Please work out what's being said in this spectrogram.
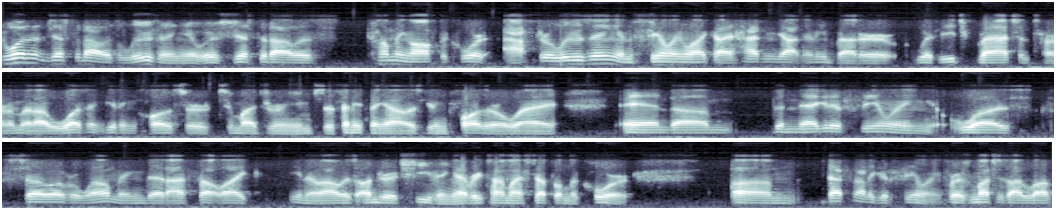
it wasn't just that I was losing. It was just that I was coming off the court after losing and feeling like I hadn't gotten any better with each match and tournament. I wasn't getting closer to my dreams. If anything, I was getting farther away. And um, the negative feeling was so overwhelming that I felt like, you know, I was underachieving every time I stepped on the court. Um, that's not a good feeling. For as much as I love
